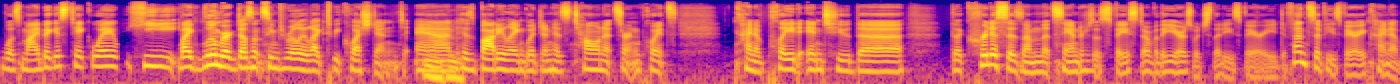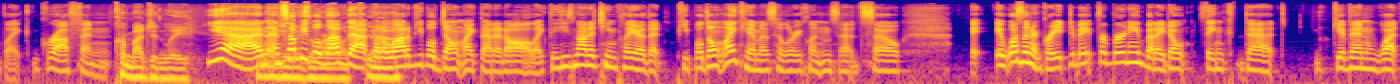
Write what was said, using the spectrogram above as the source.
Was my biggest takeaway. He, like Bloomberg, doesn't seem to really like to be questioned, and his body language and his tone at certain points kind of played into the the criticism that Sanders has faced over the years, which that he's very defensive. He's very kind of like gruff and Curmudgeonly. yeah, and, and some the people love that, but a lot of people don't like that at all. Like he's not a team player that people don't like him, as Hillary Clinton said. So it, it wasn't a great debate for Bernie, but I don't think that given what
